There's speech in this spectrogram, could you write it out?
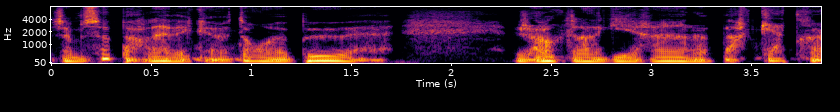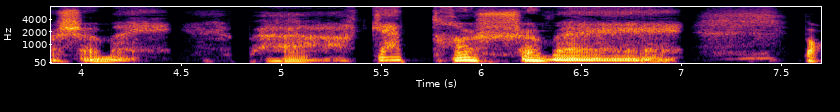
J'aime ça parler avec un ton un peu euh, Jacques Languérand, là, par quatre chemins. Par quatre chemins. Bon,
